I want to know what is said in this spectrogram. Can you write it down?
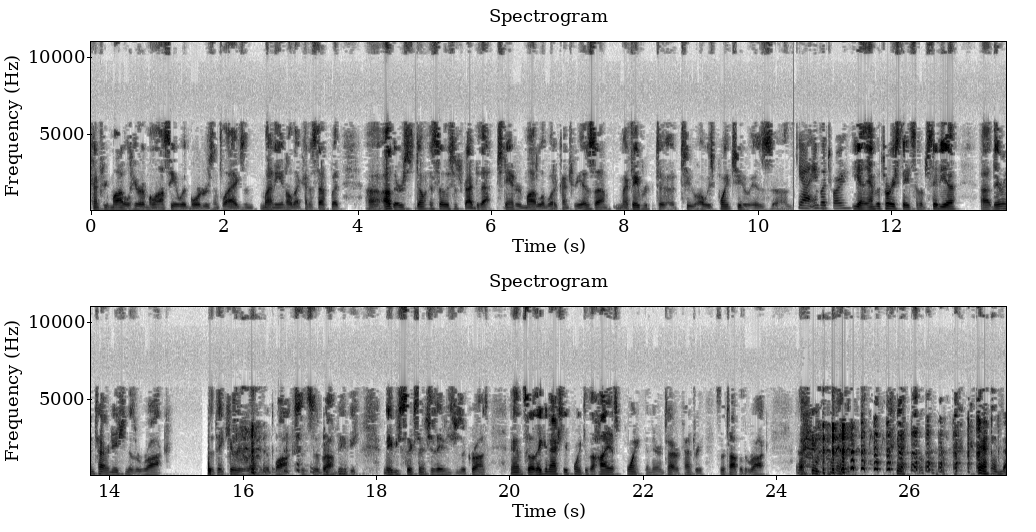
country model here in Molossia with borders and flags and money and all that kind of stuff. But uh, others don't necessarily subscribe to that standard model of what a country is. Um, my favorite to, to always point to is uh, yeah, ambulatory. Yeah, the ambulatory states of Obsidia. Uh, their entire nation is a rock that they carry around in their box. It's about maybe maybe six inches, eight inches across, and so they can actually point to the highest point in their entire country. It's the top of the rock. and, uh,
